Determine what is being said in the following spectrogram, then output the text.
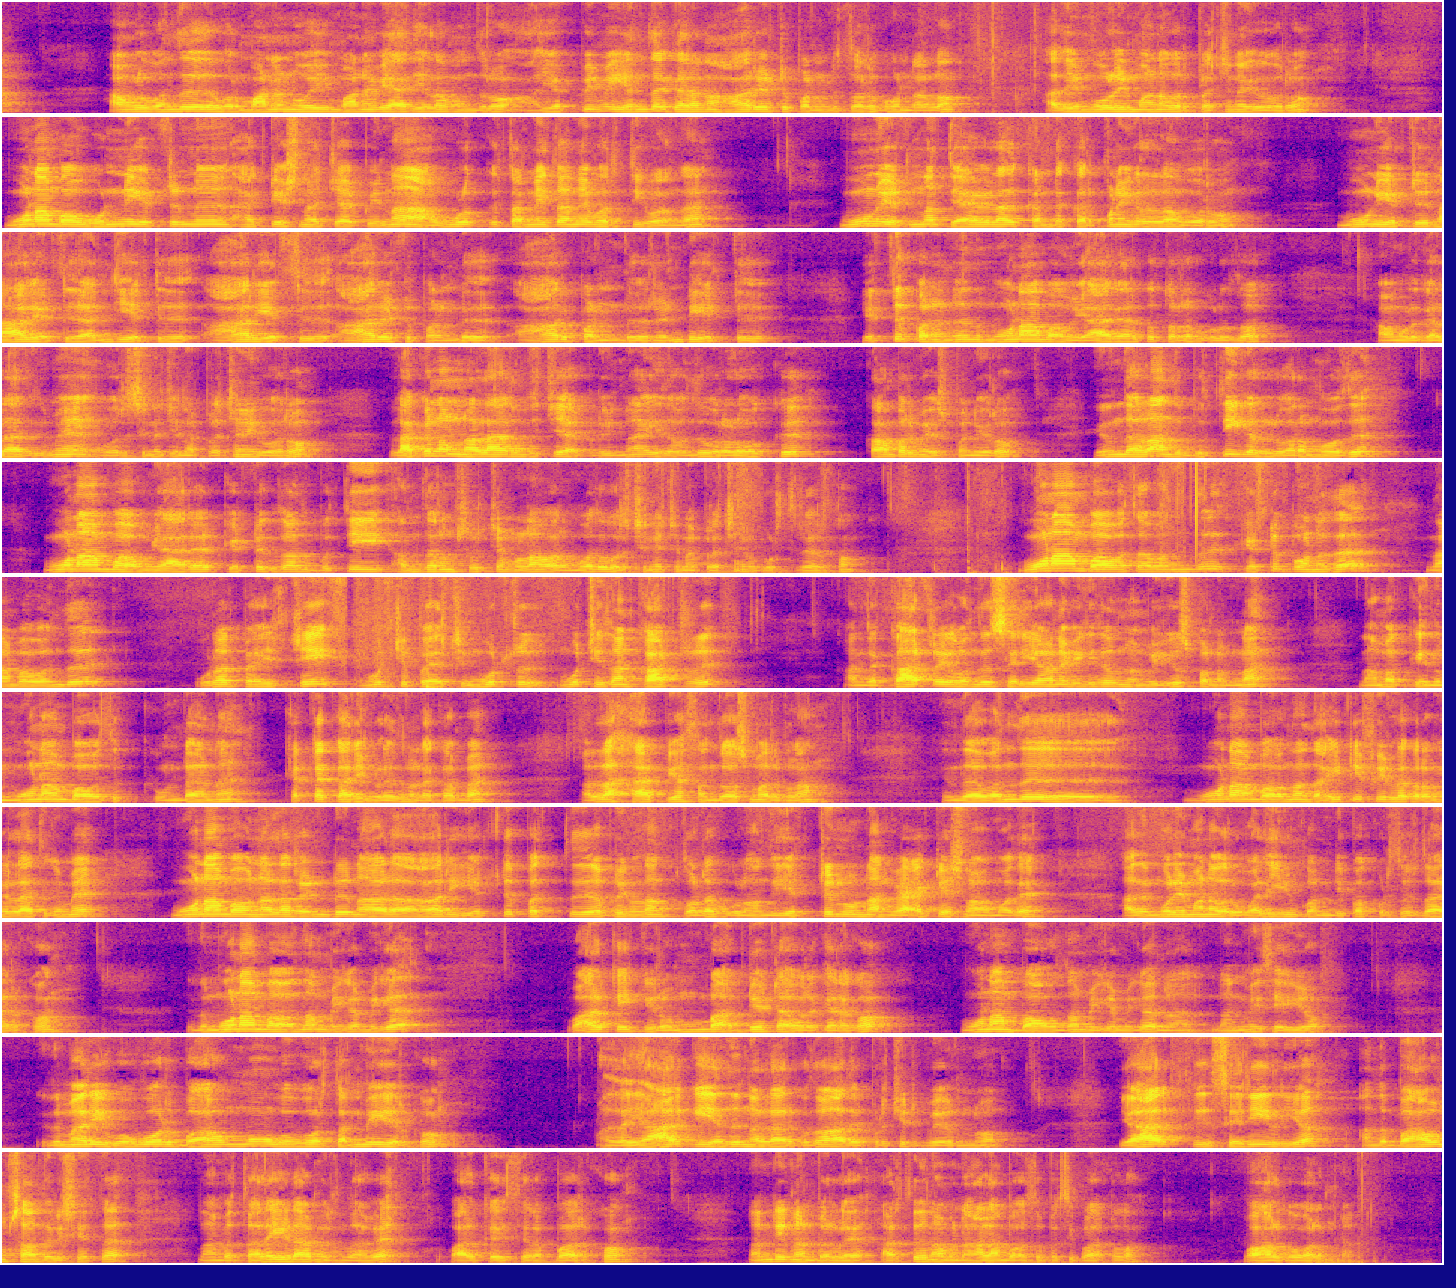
அவங்களுக்கு வந்து ஒரு மனநோய் மனவியாதியெல்லாம் வந்துடும் எப்பயுமே எந்த கிரகம் ஆறு எட்டு பன்னெண்டு தொடர்பு கொண்டாலும் அது மூலியமான ஒரு பிரச்சனைகள் வரும். மூணாம் பாவம் ஒன்று எட்டுன்னு ஆக்டிவேஷன் ஆச்சு அப்படின்னா அவங்களுக்கு தன்னைத்தானே வருத்திக்குவாங்க. மூணு எட்டுன்னா தேவையில்லாத கண்ட கற்பனைகள்லாம் வரும். மூணு எட்டு நாலு எட்டு அஞ்சு எட்டு ஆறு எட்டு ஆறு எட்டு பன்னெண்டு ஆறு பன்னெண்டு ரெண்டு எட்டு எட்டு பன்னெண்டு. இந்த மூணாம் பாவம் யார் யாருக்கு தொடர்பு கொள்ளுதோ அவங்களுக்கு எல்லாத்துக்குமே ஒரு சின்ன சின்ன பிரச்சனைகள் வரும். லக்னம் நல்லா இருந்துச்சு அப்படின்னா இதை வந்து ஓரளவுக்கு காம்ப்ரமைஸ் பண்ணிடும் இருந்தாலும் அந்த புத்திகள் வரும்போது மூணாம் பாவம் யார் யார் கெட்டுக்குதோ அந்த புத்தி அந்தரம் சூட்சமெல்லாம் வரும்போது ஒரு சின்ன சின்ன பிரச்சனைகள் கொடுத்துட்டே இருக்கும். மூணாம் பாவத்தை வந்து கெட்டு போனதை நம்ம வந்து உடற்பயிற்சி மூச்சு பயிற்சி மூச்சு மூச்சு தான் காற்று. அந்த காற்றை வந்து சரியான விகிதம் நம்ம யூஸ் பண்ணோம்னா நமக்கு இந்த மூணாம் பாவத்துக்கு உண்டான கெட்ட காரியங்கள் எதுவும் நடக்காமல் நல்லா ஹாப்பியாக சந்தோஷமாக இருக்கலாம். இந்த வந்து மூணாம் பாவம் தான் அந்த ஐடி ஃபீல்டில் இருக்கிறவங்க எல்லாத்துக்குமே மூணாம் பாவம் நல்லா ரெண்டு நாலு ஆறு எட்டு பத்து அப்படின்லாம் தொடர்பு கொள்ளும் அந்த எட்டுன்னு ஒன்று அங்கே ஆக்டிவேஷன் ஆகும்போதே அது மூலியமான ஒரு வழியும் கண்டிப்பாக கொடுத்துட்டு தான் இருக்கும். இந்த மூணாம் பாவம் தான் மிக மிக வாழ்க்கைக்கு ரொம்ப அப்டேட் ஆகிற கிரகம். மூணாம் பாவம் தான் மிக மிக ந நன்மை செய்யும். இது மாதிரி ஒவ்வொரு பாவமும் ஒவ்வொரு தன்மையும் இருக்கும். அதில் யாருக்கு எது நல்லா இருக்குதோ அதை பிடிச்சிட்டு போயிடணும். யாருக்கு சரியில்லையோ அந்த பாவம் சார்ந்த விஷயத்த நாம் தலையிடாமல் இருந்தாவே வாழ்க்கை சிறப்பாக இருக்கும். நன்றி நண்பர்களே அடுத்தது நம்ம நாலாம் பாவத்தை பற்றி பார்க்கலாம். வாழ்க வளமுடன்.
